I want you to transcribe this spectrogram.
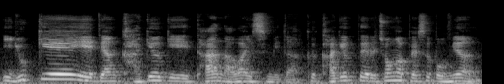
이 6개에 대한 가격이 다 나와 있습니다. 그 가격대를 종합해서 보면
